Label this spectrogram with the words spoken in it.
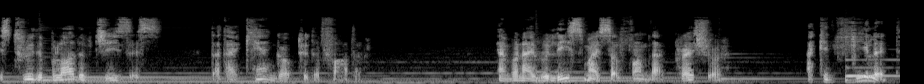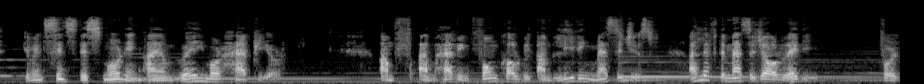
It's through the blood of Jesus that I can go to the Father. And when I release myself from that pressure, I can feel it. Even since this morning, I am way more happier. I'm, I'm having phone call with, I'm leaving messages. I left a message already for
